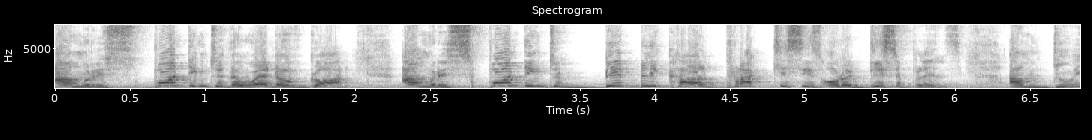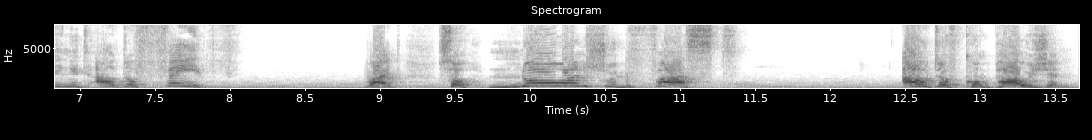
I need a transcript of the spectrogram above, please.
I'm responding to the word of God. I'm responding to biblical practices or disciplines. I'm doing it out of faith. Right. So no one should fast out of compulsion.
